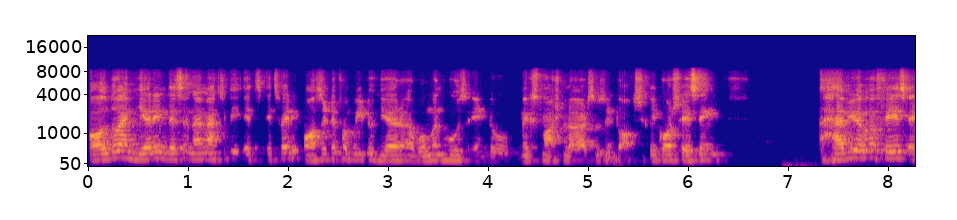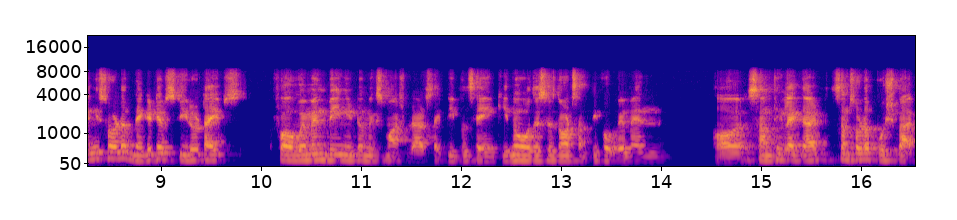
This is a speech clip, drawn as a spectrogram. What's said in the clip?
although I'm hearing this, and I'm actually it's it's very positive for me to hear a woman who's into mixed martial arts, who's into obstacle course racing. Have you ever faced any sort of negative stereotypes for women being into mixed martial arts, like people saying, you know, this is not something for women, or something like that, some sort of pushback?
